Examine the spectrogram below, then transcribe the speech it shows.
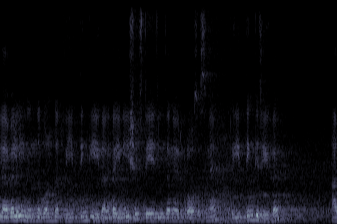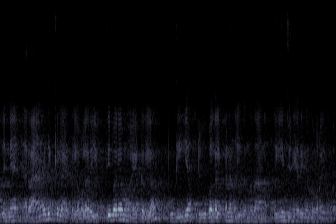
ലെവലിൽ നിന്നുകൊണ്ട് റീതിങ്ക് ചെയ്ത് അതിന്റെ ഇനീഷ്യൽ സ്റ്റേജിൽ തന്നെ ഒരു പ്രോസസ്സിനെ റീതിങ്ക് ചെയ്ത് അതിനെ റാഡിക്കലായിട്ടുള്ള വളരെ യുക്തിപരമായിട്ടുള്ള പുതിയ രൂപകൽപ്പന നൽകുന്നതാണ് റീ എഞ്ചിനീയറിംഗ് എന്ന് പറയുന്നത്.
